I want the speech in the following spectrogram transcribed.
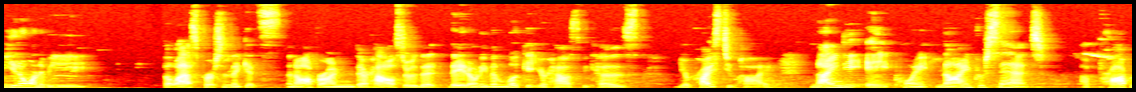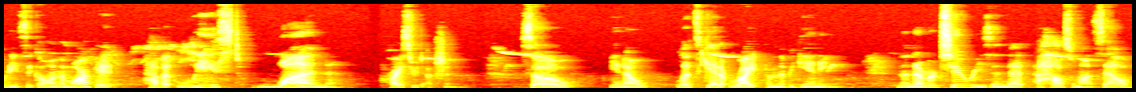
you don't want to be the last person that gets an offer on their house or that they don't even look at your house because you're priced too high. 98.9% of properties that go on the market have at least one price reduction. So, you know, let's get it right from the beginning. And the number two reason that a house will not sell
